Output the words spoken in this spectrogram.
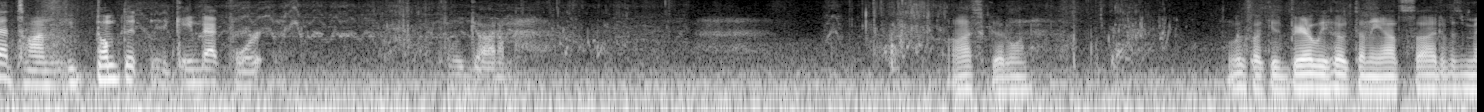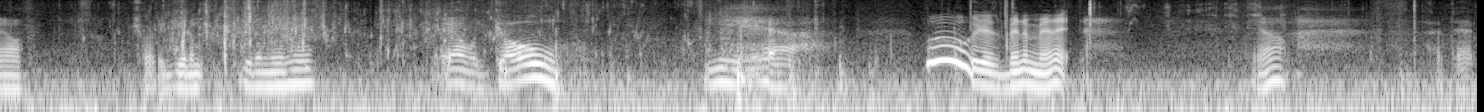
that time. He dumped it and he came back for it. So we got him. Oh, that's a good one. Looks like he's barely hooked on the outside of his mouth. Try to get him get him in here. There we go. Yeah. Woo, it has been a minute. Yeah. Got that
